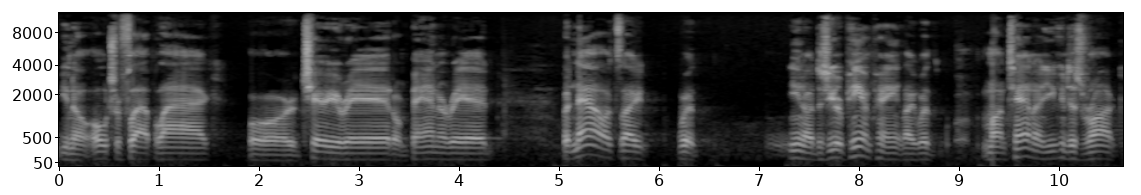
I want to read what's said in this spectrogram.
you know, Ultra Flat Black, or Cherry Red, or Banner Red. But now it's like with you know, this European paint, like with Montana, you can just rock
